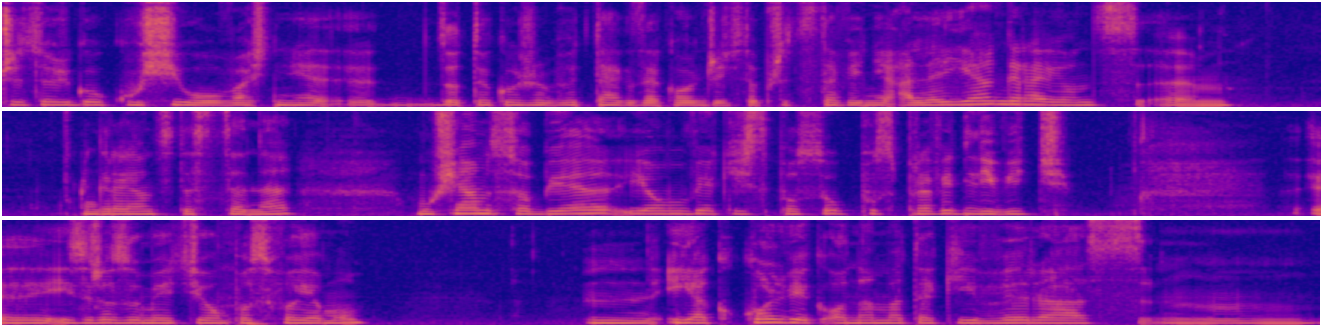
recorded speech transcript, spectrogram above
czy coś go kusiło właśnie e, do tego, żeby tak zakończyć to przedstawienie, ale ja grając, grając tę scenę, musiałam sobie ją w jakiś sposób usprawiedliwić e, i zrozumieć ją po swojemu. Mm, I jakkolwiek ona ma taki wyraz, mm,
